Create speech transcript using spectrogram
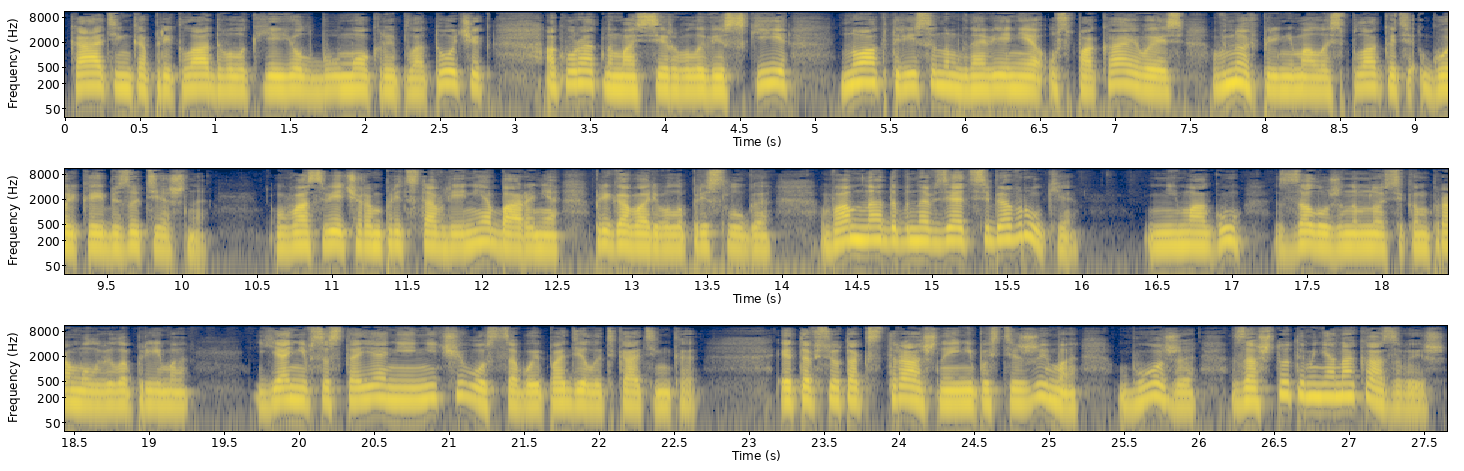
Катенька прикладывала к ее лбу мокрый платочек, аккуратно массировала виски, но актриса на мгновение, успокаиваясь, вновь принималась плакать горько и безутешно. «У вас вечером представление, барыня», — приговаривала прислуга. «Вам надо бы взять себя в руки». «Не могу», — с заложенным носиком промолвила Прима. «Я не в состоянии ничего с собой поделать, Катенька. Это все так страшно и непостижимо. Боже, за что ты меня наказываешь?»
